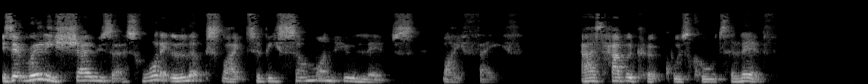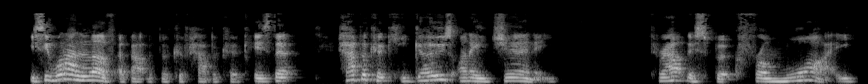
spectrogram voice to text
is it really shows us what it looks like to be someone who lives by faith, as Habakkuk was called to live. You see, what I love about the book of Habakkuk is that Habakkuk, he goes on a journey throughout this book from why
